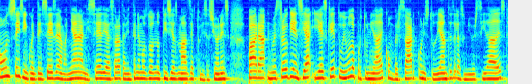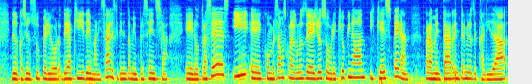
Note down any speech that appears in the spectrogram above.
11 y 56 de la mañana, Licedia. A esta hora también tenemos dos noticias más de actualizaciones para nuestra audiencia y es que tuvimos la oportunidad de conversar con estudiantes de las universidades de educación superior de aquí, de Manizales, que tienen también presencia en otras sedes y eh, conversamos con algunos de ellos sobre qué opinaban y qué esperan para aumentar en términos de calidad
